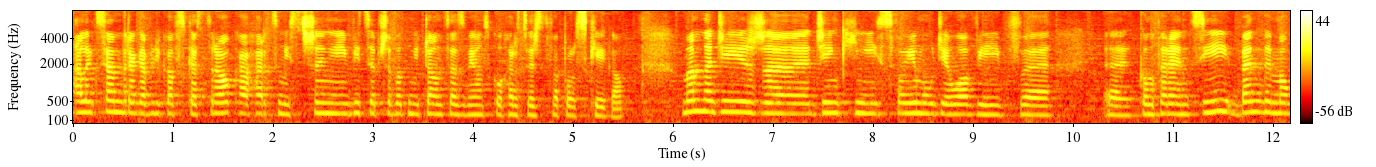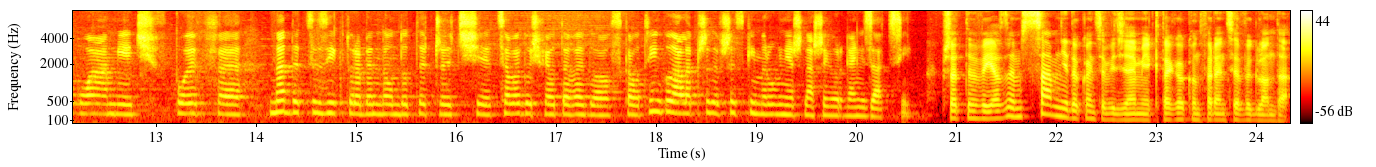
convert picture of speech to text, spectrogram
Aleksandra Gawlikowska-Stroka, harcmistrzyni, wiceprzewodnicząca Związku Harcerstwa Polskiego. Mam nadzieję, że dzięki swojemu udziałowi w e, konferencji będę mogła mieć wpływ e, na decyzje, które będą dotyczyć całego światowego scoutingu, ale przede wszystkim również naszej organizacji. Przed tym wyjazdem sam nie do końca wiedziałem, jak taka konferencja wygląda.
